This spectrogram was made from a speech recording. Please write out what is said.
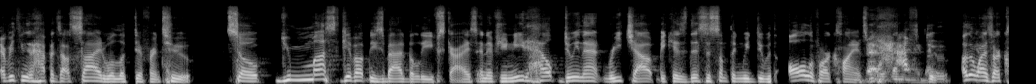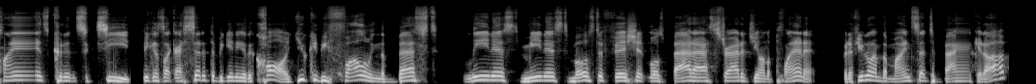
everything that happens outside will look different too. So you must give up these bad beliefs, guys. And if you need help doing that, reach out because this is something we do with all of our clients. We Better have to. Otherwise, our clients couldn't succeed. Because, like I said at the beginning of the call, you could be following the best, leanest, meanest, most efficient, most badass strategy on the planet. But if you don't have the mindset to back it up,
